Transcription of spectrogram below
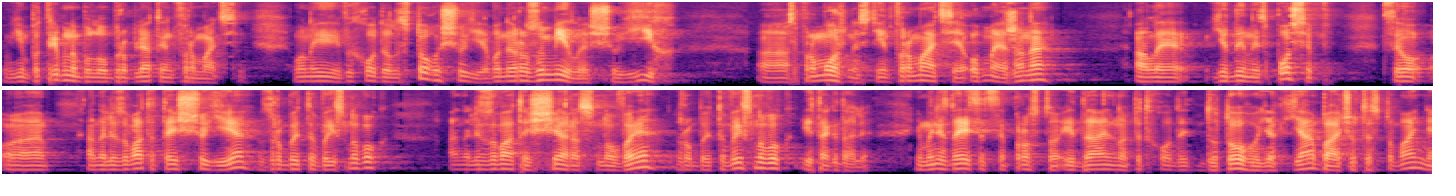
Їм потрібно було обробляти інформацію. Вони виходили з того, що є. Вони розуміли, що їх спроможності інформація обмежена, але єдиний спосіб це е, аналізувати те, що є, зробити висновок, аналізувати ще раз нове, робити висновок і так далі. І мені здається, це просто ідеально підходить до того, як я бачу тестування,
